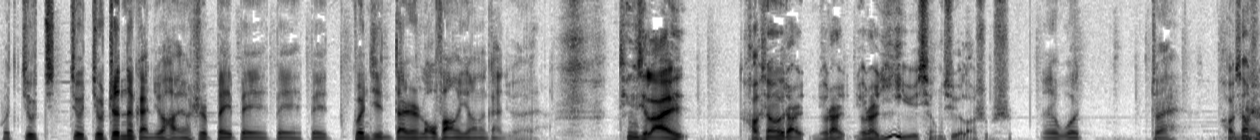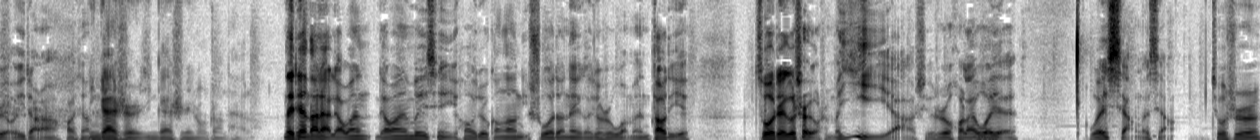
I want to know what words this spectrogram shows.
我就就就真的感觉好像是被被被被关进单人牢房一样的感觉。听起来好像有点有点有点抑郁情绪了，是不是？呃，我对好像是有一点啊，好像应该是应该是那种状态了。那天咱俩聊完聊完微信以后，就刚刚你说的那个，就是我们到底做这个事儿有什么意义啊？其实后来我也我也想了想，就是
